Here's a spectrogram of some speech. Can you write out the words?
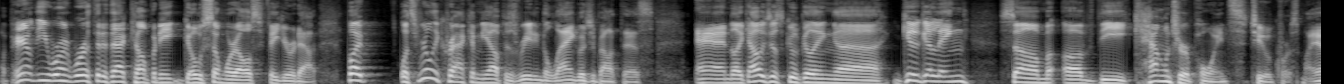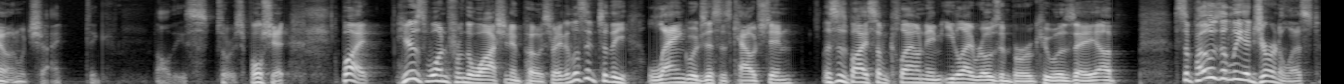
apparently you weren't worth it at that company, go somewhere else, figure it out. But what's really cracking me up is reading the language about this. And like I was just googling uh googling some of the counterpoints to of course my own, which I think all these stories are bullshit. But here's one from the Washington Post, right? And listen to the language this is couched in. This is by some clown named Eli Rosenberg, who was a uh, supposedly a journalist.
